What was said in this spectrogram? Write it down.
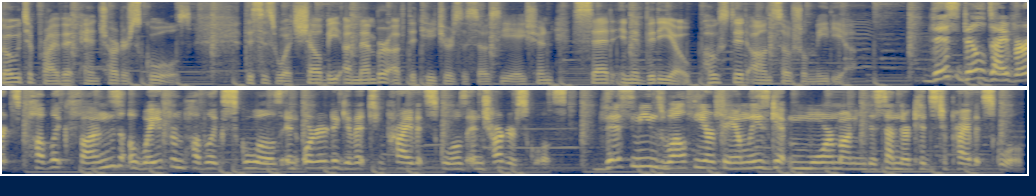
go to private and charter schools. This is what Shelby, a member of the Teachers Association, said in a video posted on social media. This bill diverts public funds away from public schools in order to give it to private schools and charter schools. This means wealthier families get more money to send their kids to private school.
